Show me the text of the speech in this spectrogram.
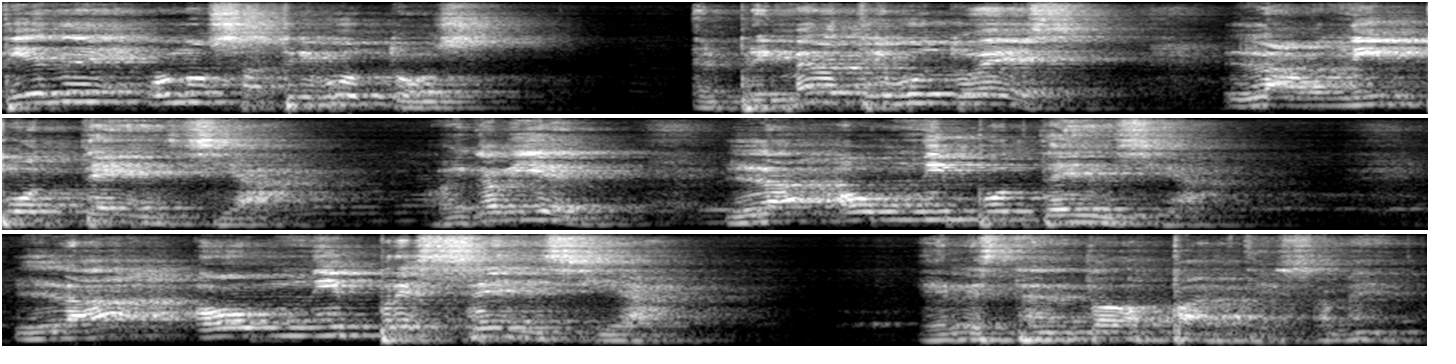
tiene unos atributos. El primer atributo es la omnipotencia. Oiga bien, la omnipotencia, la omnipresencia. Él está en todas partes, amén.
